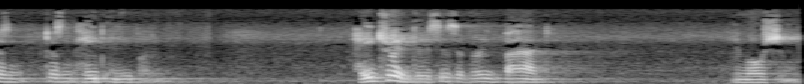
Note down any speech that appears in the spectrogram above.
Doesn't, doesn't hate anybody. Hatred, this is a very bad emotion.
